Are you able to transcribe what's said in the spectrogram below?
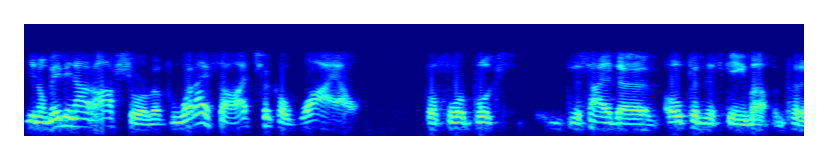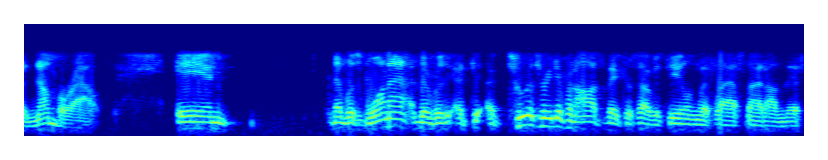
you know, maybe not offshore, but from what I saw, it took a while before books decided to open this game up and put a number out. And there was one, there was a, a, two or three different odds makers I was dealing with last night on this.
